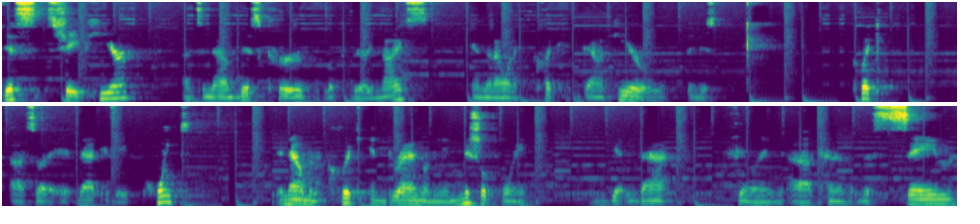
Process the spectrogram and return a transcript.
this shape here, and so now this curve looks very nice. And then I want to click down here and just click. Uh, so that is a point. And now I'm going to click and drag on the initial point and get that feeling uh, kind of the same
